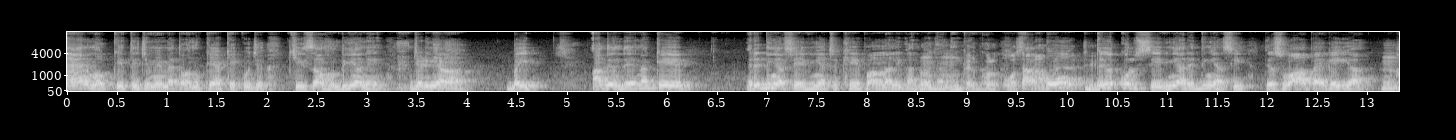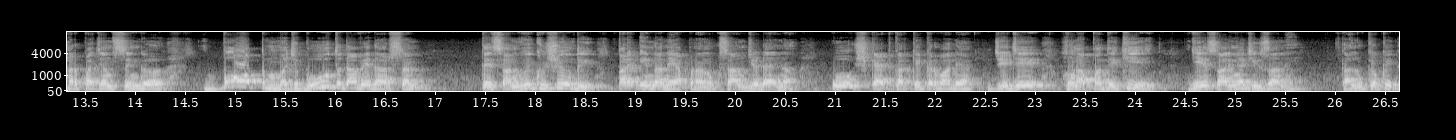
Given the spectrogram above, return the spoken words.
ਐਨ ਮੌਕੇ ਤੇ ਜਿਵੇਂ ਮੈਂ ਤੁਹਾਨੂੰ ਕਿਹਾ ਕਿ ਕੁਝ ਚੀਜ਼ਾਂ ਹੁੰਦੀਆਂ ਨੇ ਜਿਹੜੀਆਂ ਬਈ ਆਂਦੇ ਹੁੰਦੇ ਨਾ ਕਿ ਰਿੱਧੀਆਂ ਸੇਵੀਆਂ ਚ ਖੇ ਪਾਉਣ ਵਾਲੀ ਗੱਲ ਹੋ ਜਾਂਦੀ ਬਿਲਕੁਲ, ਉਸ ਤਰ੍ਹਾਂ ਹੋਇਆ ਉਹ ਇੱਥੇ। ਬਿਲਕੁਲ ਸੇਵੀਆਂ ਰਿੱਧੀਆਂ ਸੀ ਤੇ ਸਵਾਹ ਪੈ ਗਈ ਆ ਹਰਭਜਨ ਸਿੰਘ ਬਹੁਤ ਮਜ਼ਬੂਤ ਦਾਅਵੇਦਾਰ ਸਨ ਤੇ ਸਾਨੂੰ ਵੀ ਖੁਸ਼ੀ ਹੁੰਦੀ ਪਰ ਇਹਨਾਂ ਨੇ ਆਪਣਾ ਨੁਕਸਾਨ ਜਿਹੜਾ ਹੈ ਨਾ ਉਹ ਸ਼ਿਕਾਇਤ ਕਰਕੇ ਕਰਵਾ ਲਿਆ। ਤੇ ਜੇ ਹੁਣ ਆਪਾਂ ਦੇਖੀਏ ਜੇ ਸਾਰੀਆਂ ਚੀਜ਼ਾਂ ਨੇ ਕੱਲ ਨੂੰ ਕਿਉਂਕਿ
